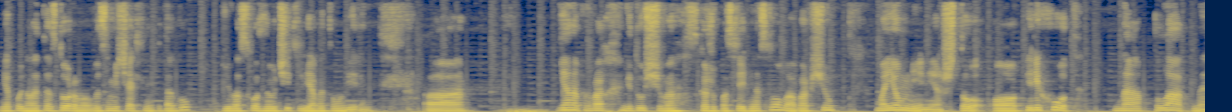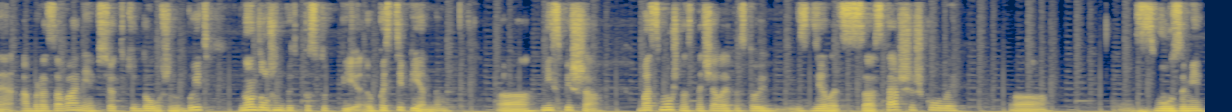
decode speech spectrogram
я понял, это здорово, вы замечательный педагог, превосходный учитель, я в этом уверен. А, Я на правах ведущего скажу последнее слово, обобщу. Мое мнение, что о, переход на платное образование все-таки должен быть, но он должен быть поступе- постепенным, а, не спеша. Возможно, сначала это стоит сделать со старшей школы, а, с вузами.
